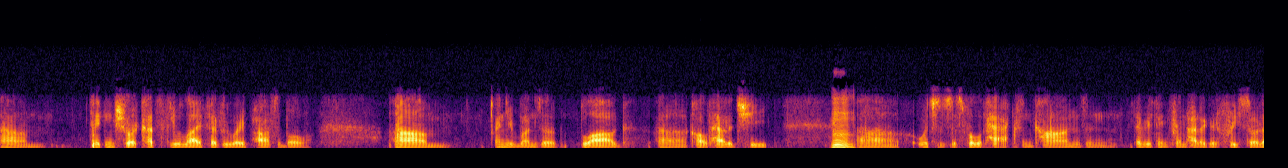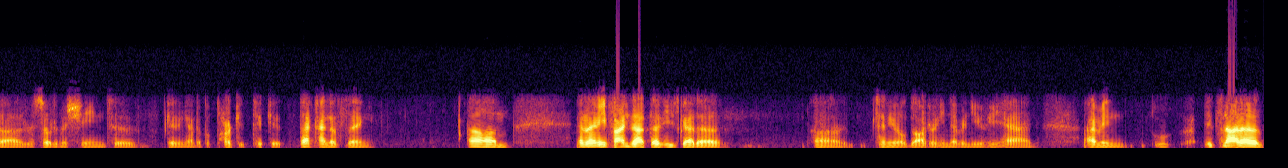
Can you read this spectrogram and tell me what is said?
um, taking shortcuts through life every way possible. Um, and he runs a blog uh, called How to Cheat, Hmm. uh, which is just full of hacks and cons and everything from how to get a free soda at a soda machine to getting out of a parking ticket, that kind of thing. Um, and then he finds out that he's got a ten-year-old daughter he never knew he had. I mean, it's not a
